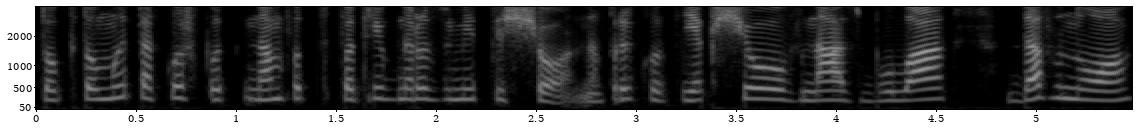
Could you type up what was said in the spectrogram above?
Тобто, ми також нам потрібно розуміти, що, наприклад, якщо в нас була давно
